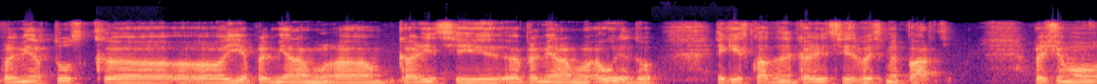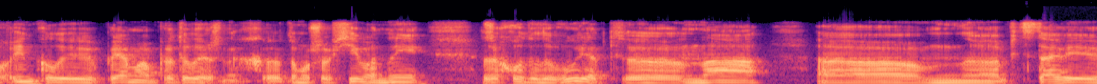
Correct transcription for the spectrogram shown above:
прем'єр Туск є прем'єром коаліції, прем'єром уряду, який складений коаліції з восьми партій. Причому інколи прямо протилежних, тому що всі вони заходили в уряд на підставі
